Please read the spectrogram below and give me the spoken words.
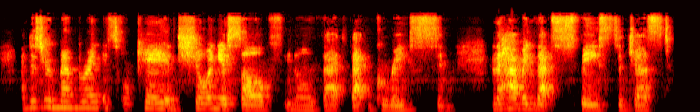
and just remembering it's okay and showing yourself, you know, that that grace and and having that space to just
